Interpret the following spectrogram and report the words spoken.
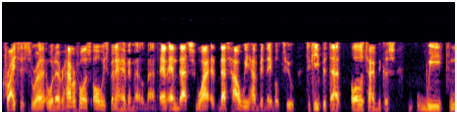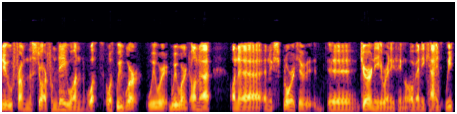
crisis or whatever. Hammerfall has always been a heavy metal band, and and that's why that's how we have been able to to keep it that all the time because we knew from the start, from day one, what what we were. We were we weren't on a on a an explorative uh, journey or anything of any kind. We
